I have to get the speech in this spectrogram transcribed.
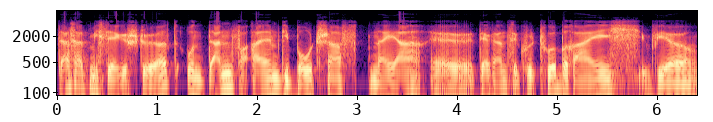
Das hat mich sehr gestört und dann vor allem die Botschaft, naja, äh, der ganze Kulturbereich, wir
